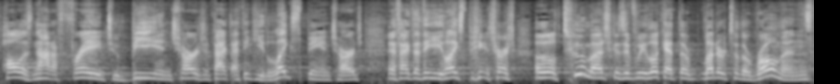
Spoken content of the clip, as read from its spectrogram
Paul is not afraid to be in charge. In fact, I think he likes being in charge. In fact, I think he likes being in charge a little too much because if we look at the letter to the Romans,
